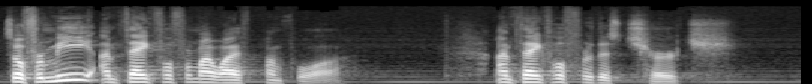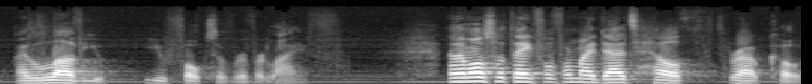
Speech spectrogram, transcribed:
So for me, I'm thankful for my wife, Pamphua. I'm thankful for this church. I love you, you folks of River Life. And I'm also thankful for my dad's health throughout COVID.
